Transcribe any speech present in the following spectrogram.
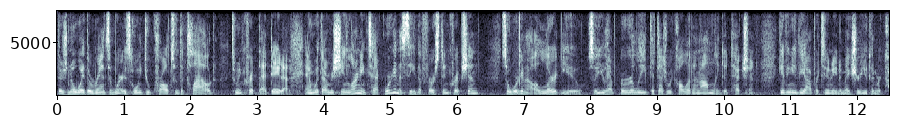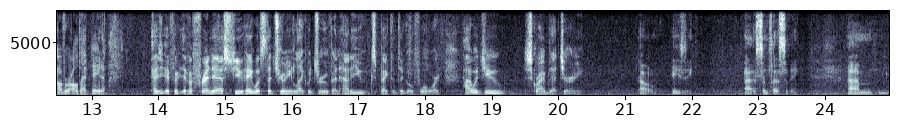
There's no way the ransomware is going to crawl to the cloud to encrypt that data. And with our machine learning tech, we're going to see the first encryption, so we're going to alert you so you have early detection. We call it anomaly detection, giving you the opportunity to make sure you can recover all that data. If, a- if a friend asked you, hey, what's the journey like with Druva and how do you expect it to go forward? How would you describe that journey? Oh, easy. Uh, simplicity. Um,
